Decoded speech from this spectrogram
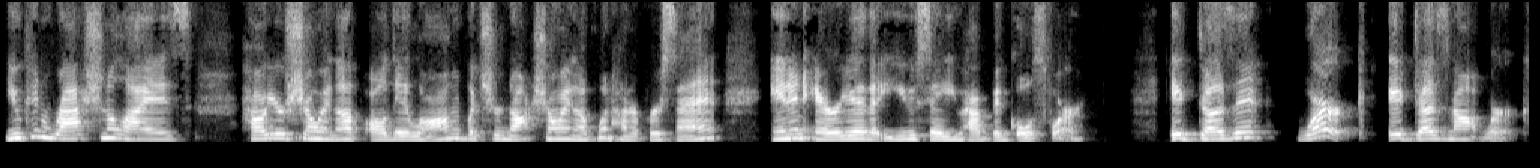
You can rationalize how you're showing up all day long, but you're not showing up 100% in an area that you say you have big goals for. It doesn't work. It does not work.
